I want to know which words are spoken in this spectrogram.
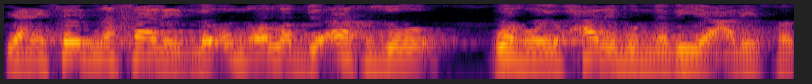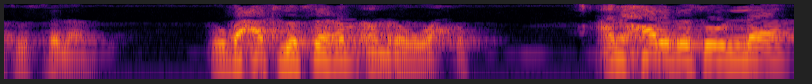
يعني سيدنا خالد لو أن الله بده يأخذه وهو يحارب النبي عليه الصلاة والسلام وبعث له سهم أم روحه عم يحارب رسول الله.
